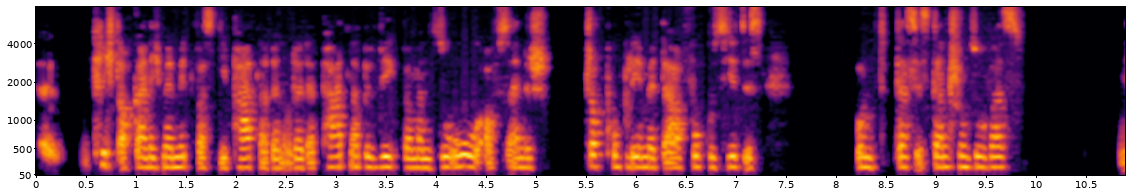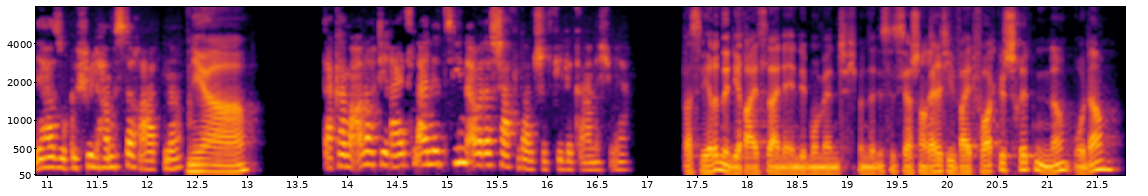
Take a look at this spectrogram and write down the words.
äh, kriegt auch gar nicht mehr mit, was die Partnerin oder der Partner bewegt, weil man so auf seine Jobprobleme da fokussiert ist. Und das ist dann schon sowas, ja, so Gefühl Hamsterrad, ne? Ja. Da kann man auch noch die Reißleine ziehen, aber das schaffen dann schon viele gar nicht mehr. Was wäre denn die Reißleine in dem Moment? Ich meine, dann ist es ja schon relativ weit fortgeschritten, ne? Oder?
